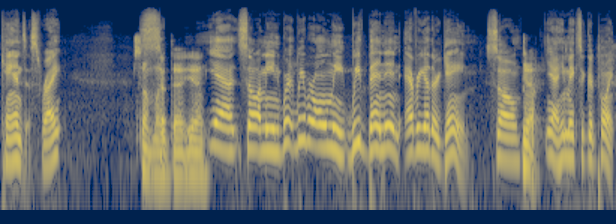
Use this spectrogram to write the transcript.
Kansas, right? Something So- like that, yeah. Yeah, so I mean, we're, we were only we've been in every other game. So Yeah. yeah, he makes a good point.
